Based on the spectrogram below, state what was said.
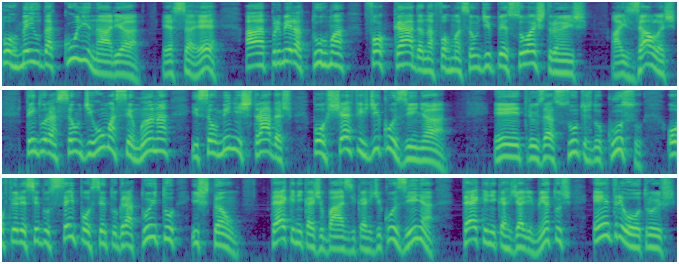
por meio da culinária. Essa é a primeira turma focada na formação de pessoas trans. As aulas têm duração de uma semana e são ministradas por chefes de cozinha. Entre os assuntos do curso, oferecido 100% gratuito, estão técnicas básicas de cozinha, técnicas de alimentos, entre outros.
